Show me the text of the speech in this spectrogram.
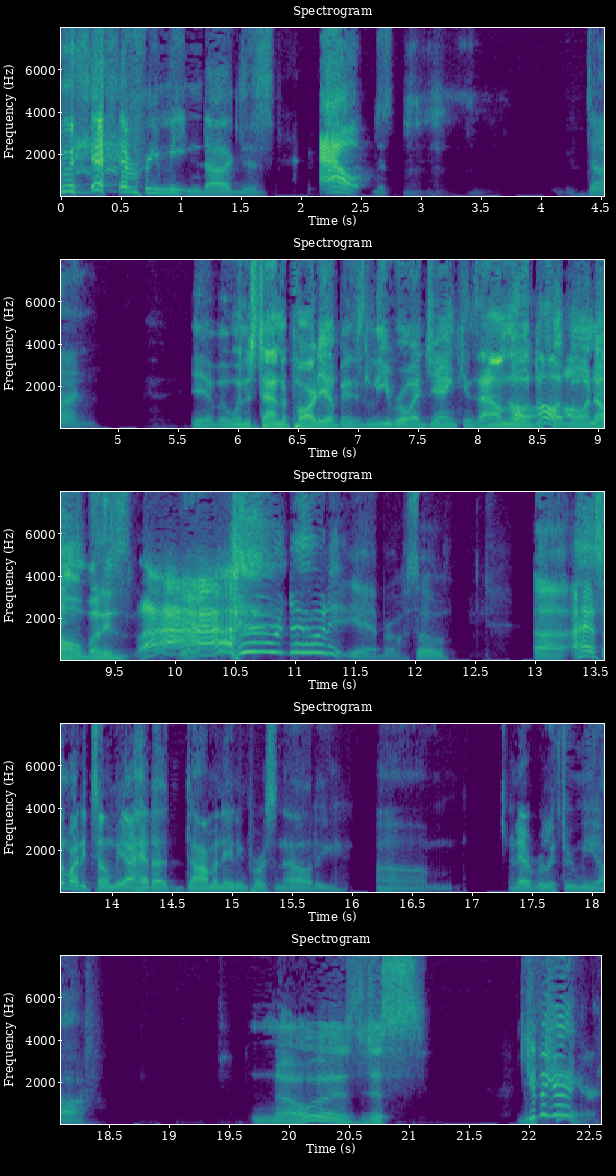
every meeting, dog. Just out, just done. Yeah, but when it's time to party up, it's Leeroy Jenkins. I don't know Oh, what the oh, fuck oh, going man. on, but it's Yeah. ah! We're doing it. Yeah, bro. So uh I had somebody tell me I had a dominating personality. Um and that really threw me off. no, it's just You think I- care.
